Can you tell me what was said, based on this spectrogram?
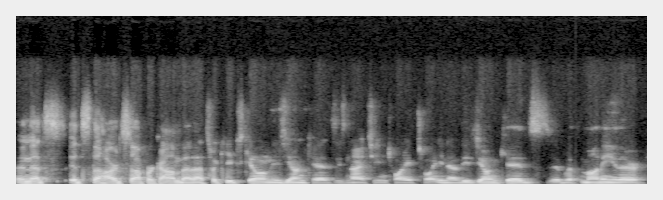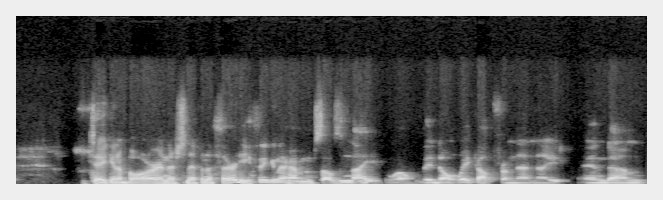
And that's it's the hard stopper combo that's what keeps killing these young kids these 19 20 20 you know these young kids with money. They're taking a bar and they're sniffing a 30 thinking they're having themselves a night. Well they don't wake up from that night. And um,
